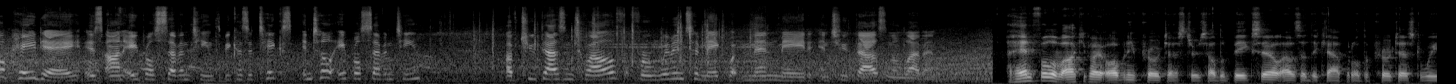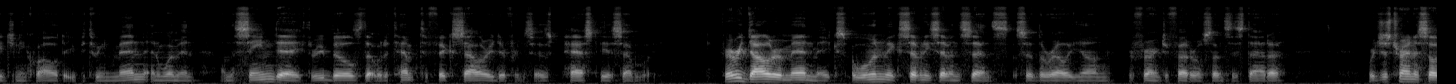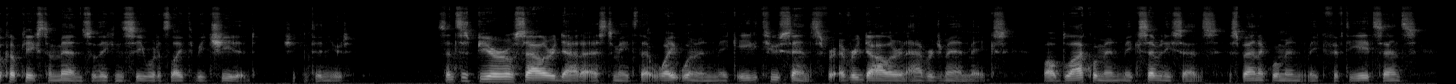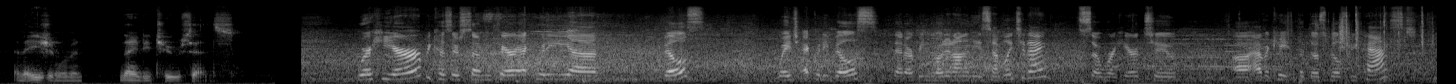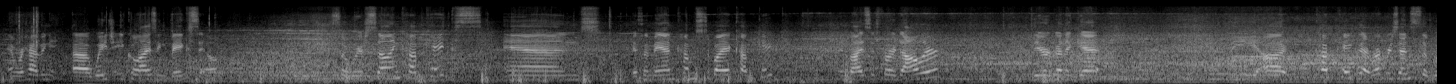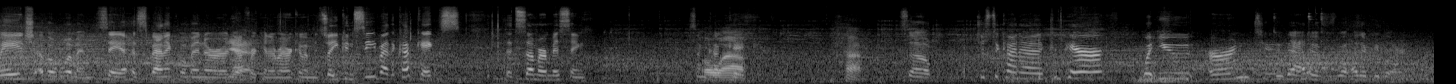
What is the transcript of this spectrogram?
actual pay day is on April 17th because it takes until April 17th of 2012 for women to make what men made in 2011. A handful of Occupy Albany protesters held a bake sale outside the Capitol to protest wage inequality between men and women on the same day three bills that would attempt to fix salary differences passed the Assembly. For every dollar a man makes, a woman makes 77 cents, said Laurel Young, referring to federal census data. We're just trying to sell cupcakes to men so they can see what it's like to be cheated, she continued. Census Bureau salary data estimates that white women make 82 cents for every dollar an average man makes, while black women make 70 cents, Hispanic women make 58 cents, and Asian women 92 cents. We're here because there's some fair equity uh, bills, wage equity bills that are being voted on in the Assembly today. So we're here to uh, advocate that those bills be passed, and we're having a wage equalizing bake sale. So we're selling cupcakes, and if a man comes to buy a cupcake and buys it for a dollar, they're going to get the uh, cupcake that represents the wage of a woman, say a Hispanic woman or an Yeah. African American woman. So you can see by the cupcakes that some are missing some Oh, cupcake. wow. Huh. So just to kind of compare what you earn to that of what other people earn.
